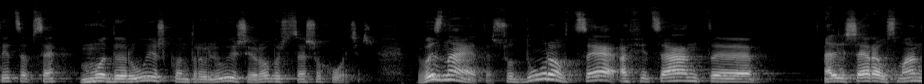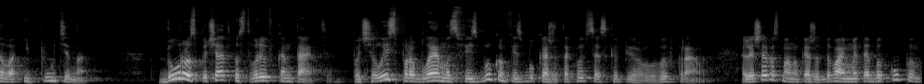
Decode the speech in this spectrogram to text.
ти це все модеруєш, контролюєш і робиш все, що хочеш. Ви знаєте, що Дуров це офіціант е, Алішера Усманова і Путіна. Дуро спочатку створив ВКонтакті. Почались проблеми з Фейсбуком. Фейсбук каже, так ви все скопірували, ви вкрали. Алішер Усманов каже, давай ми тебе купимо.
